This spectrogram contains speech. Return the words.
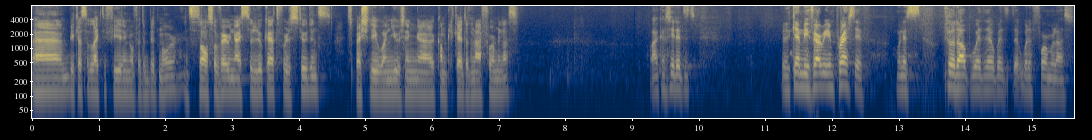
um, because I like the feeling of it a bit more. It's also very nice to look at for the students, especially when using uh, complicated math formulas. Well, I can see that it can be very impressive when it's filled up with, uh, with, with the formulas.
